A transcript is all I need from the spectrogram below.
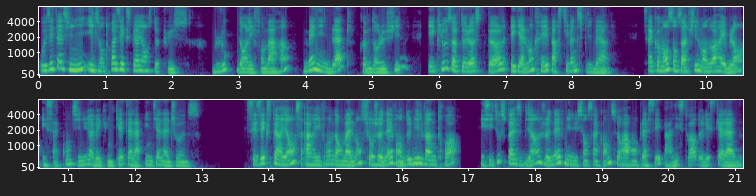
Aux États-Unis, ils ont trois expériences de plus Blue dans les fonds marins, Men in Black, comme dans le film, et Clues of the Lost Pearl, également créé par Steven Spielberg. Ça commence dans un film en noir et blanc et ça continue avec une quête à la Indiana Jones. Ces expériences arriveront normalement sur Genève en 2023, et si tout se passe bien, Genève 1850 sera remplacée par l'histoire de l'escalade.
